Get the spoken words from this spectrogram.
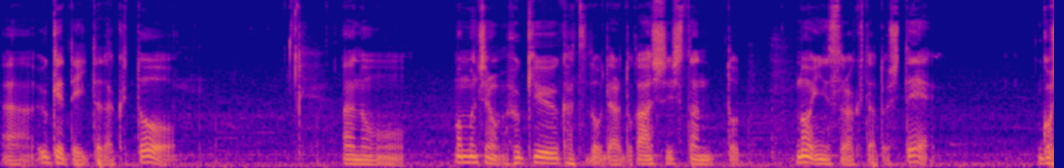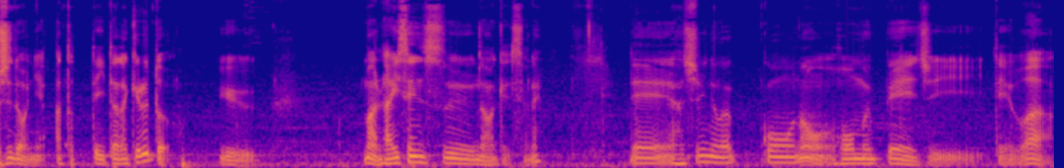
あ受けていただくとあのまあ、もちろん普及活動であるとかアシスタントのインストラクターとしてご指導に当たっていただけるというまあライセンスなわけですよね。で走りの学校のホームページでは、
